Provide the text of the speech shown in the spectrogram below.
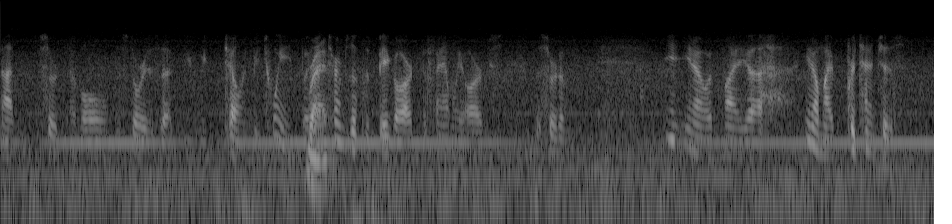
not certain of all the stories that we, we tell in between, but Right. in terms of the big arc, the family arcs, the sort of you, you know my uh, you know my pretentious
